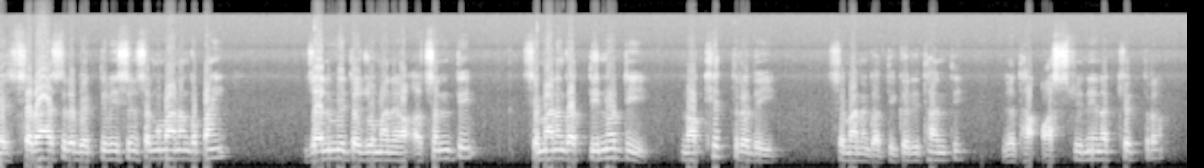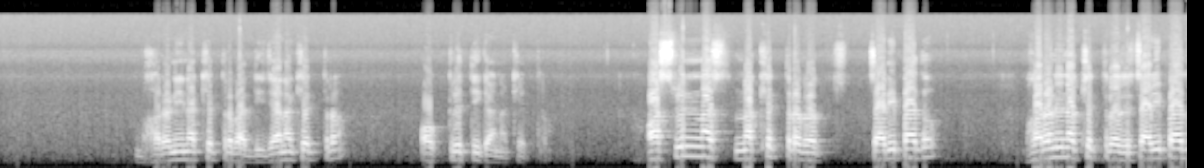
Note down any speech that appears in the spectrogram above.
ମେଷ ରାଶିର ବ୍ୟକ୍ତିବିଶେଷମାନଙ୍କ ପାଇଁ ଜନ୍ମିତ ଯେଉଁମାନେ ଅଛନ୍ତି ସେମାନଙ୍କ ତିନୋଟି ନକ୍ଷତ୍ର ଦେଇ ସେମାନେ ଗତି କରିଥାନ୍ତି। ଯଥା ଅଶ୍ୱିନୀ ନକ୍ଷତ୍ର ଭରଣୀ ନକ୍ଷତ୍ର ବା ଦ୍ୱିଜା ନକ୍ଷତ୍ର ଓ କୃତିକା ନକ୍ଷତ୍ର। ଅଶ୍ୱିନ ନକ୍ଷତ୍ରର ଚାରିପାଦ ଭରଣୀ ନକ୍ଷତ୍ରରେ ଚାରିପାଦ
